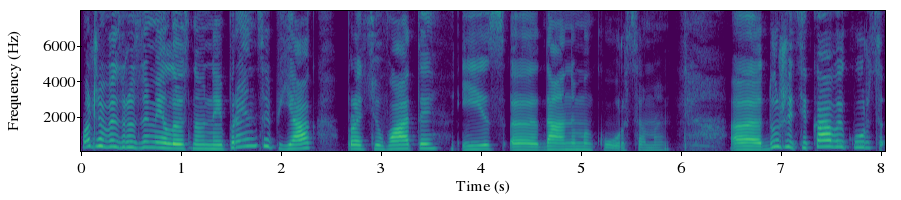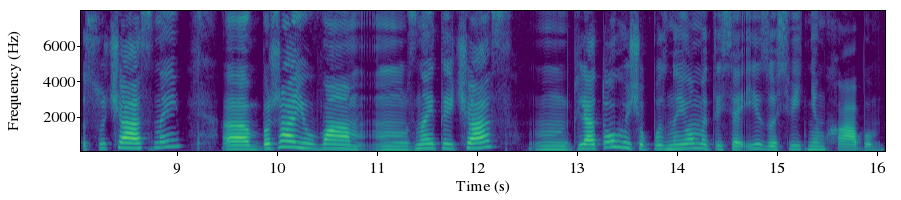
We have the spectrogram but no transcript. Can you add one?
Отже, ви зрозуміли основний принцип, як працювати із е, даними курсами. Е, Дуже цікавий курс, сучасний. Е, Бажаю вам знайти час для того, щоб познайомитися із освітнім хабом.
